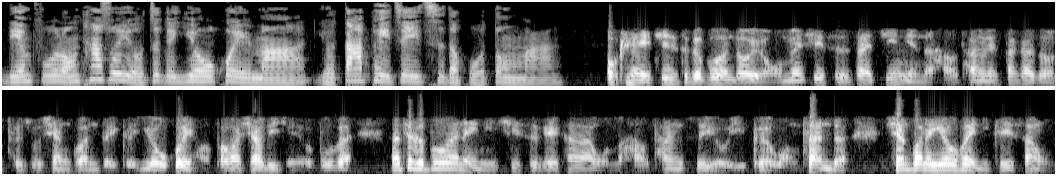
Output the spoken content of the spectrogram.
连芙蓉，他说有这个优惠吗？有搭配这一次的活动吗？OK，其实这个部分都有。我们其实在今年的好汤呢，大概都有推出相关的一个优惠哈，包括小礼品的部分。那这个部分呢，你其实可以看到我们好汤是有一个网站的相关的优惠，你可以上我们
